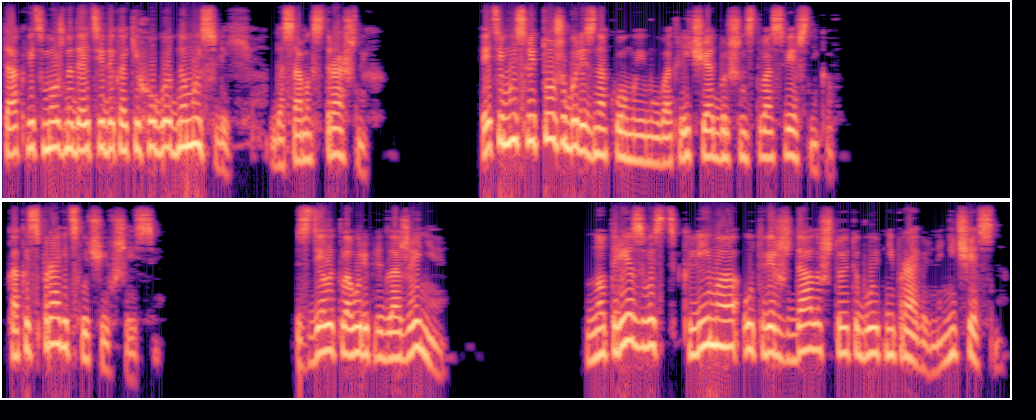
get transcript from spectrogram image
Так ведь можно дойти до каких угодно мыслей, до самых страшных. Эти мысли тоже были знакомы ему, в отличие от большинства сверстников. Как исправить случившееся? Сделать Лауре предложение? Но трезвость Клима утверждала, что это будет неправильно, нечестно.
